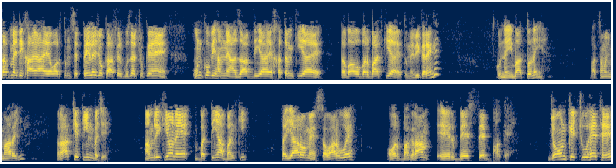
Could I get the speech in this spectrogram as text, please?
سب میں دکھایا ہے اور تم سے پہلے جو کافر گزر چکے ہیں، ان کو بھی ہم نے عذاب دیا ہے، ختم کیا ہے، تباہ و برباد کیا ہے۔ تمہیں بھی کریں گے؟ کوئی نئی بات تو نہیں ہے۔ بات سمجھ میں آ رہی ہے؟ رات کے تین بجے۔ امریکیوں نے بتیاں بند کی، تیاروں میں سوار ہوئے اور بگرام ایئر بیس سے بھاگے جو ان کے چوہے تھے،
